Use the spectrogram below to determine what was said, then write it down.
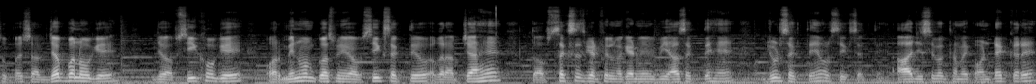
सुपरस्टार जब बनोगे जब आप सीखोगे और मिनिमम कॉस्ट में आप सीख सकते हो, अगर आप चाहें तो आप सक्सेस गेट फ़िल्म अकेडमी में भी आ सकते हैं, जुड़ सकते हैं और सीख सकते हैं। आज इसी वक्त हमें कांटेक्ट करें,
